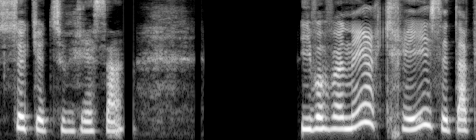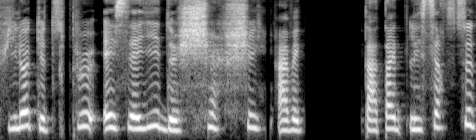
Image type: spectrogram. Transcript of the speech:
ce que tu ressens. Il va venir créer cet appui-là que tu peux essayer de chercher avec ta tête. Les certitudes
